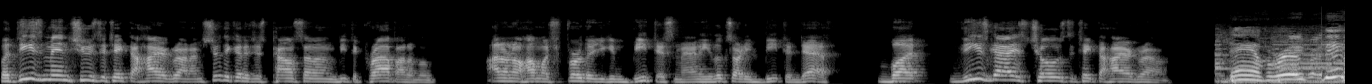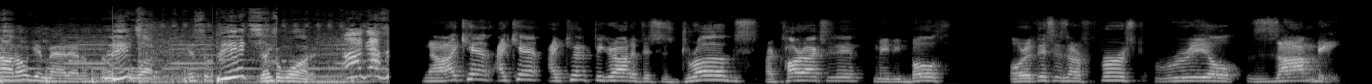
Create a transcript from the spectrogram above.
But these men choose to take the higher ground. I'm sure they could have just pounced on him and beat the crap out of him. I don't know how much further you can beat this man. He looks already beat to death. But these guys chose to take the higher ground. Damn, for real? Bitch. No, don't get mad at him. Drink bitch. water. Get some bitch. Drink the water. I got some. Now I can't, I can't, I can't figure out if this is drugs, a car accident, maybe both, or if this is our first real zombie.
